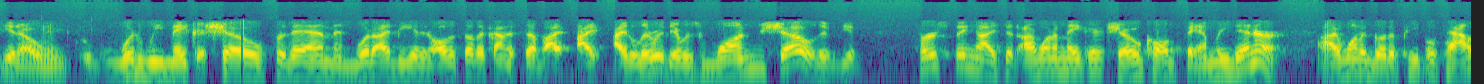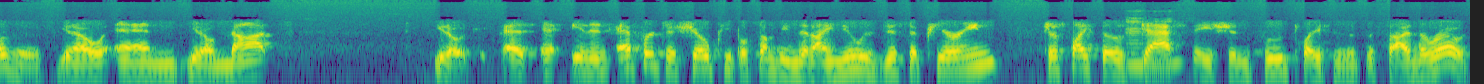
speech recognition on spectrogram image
you know, would we make a show for them, and would I be in it, all this other kind of stuff. I, I, I literally there was one show. The, the first thing I said, I want to make a show called Family Dinner. I want to go to people's houses, you know, and you know, not you know, in an effort to show people something that I knew was disappearing, just like those mm-hmm. gas station food places at the side of the road.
